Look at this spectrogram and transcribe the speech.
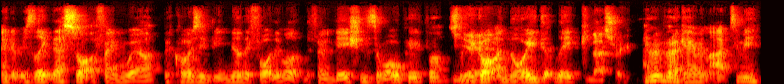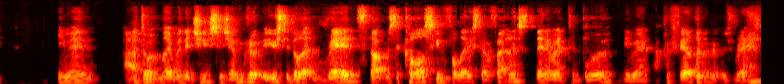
And it was like this sort of thing where because they'd been there, they thought they were like the foundations, the wallpaper. So they got annoyed at like that's right I remember a guy went like that to me. He went, I don't like when it changed to gym group. It used to be like red, that was the colour scheme for lifestyle fitness. Then it went to blue. And he went, I preferred it when it was red.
